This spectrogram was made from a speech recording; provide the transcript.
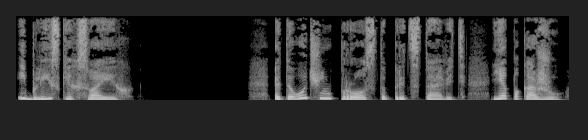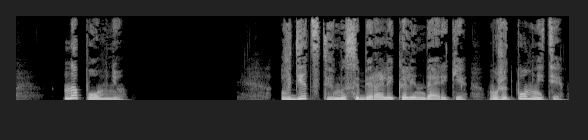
и близких своих? Это очень просто представить. Я покажу. Напомню. В детстве мы собирали календарики. Может, помните?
